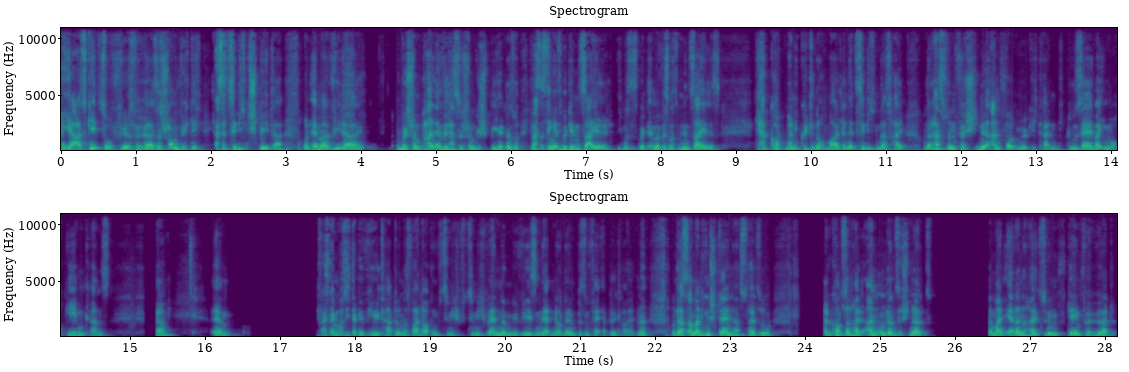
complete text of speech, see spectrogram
Ja, ja, es geht so. Für das Verhör ist es schon wichtig. Das erzähle ich später. Und immer wieder, du bist schon ein paar Level, hast du schon gespielt. Und so, was ist denn jetzt mit dem Seil? Ich muss jetzt immer wissen, was mit dem Seil ist. Ja Gott, meine Güte nochmal, dann erzähle ich ihm das halt. Und dann hast du dann verschiedene Antwortmöglichkeiten, die du selber ihm auch geben kannst. Ja? Ähm, ich weiß gar nicht, was ich da gewählt hatte. Und das war halt auch ziemlich, ziemlich random gewesen. Wir hätten auch ein bisschen veräppelt halt. Ne? Und du hast an manchen Stellen hast du halt so, du kommst dann halt an und dann halt, dann meint er dann halt zu dem, der ihn verhört,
